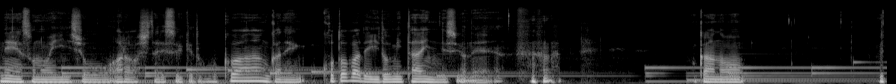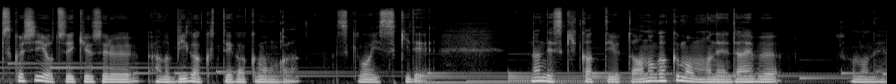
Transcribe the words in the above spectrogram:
ねその印象を表したりするけど僕はなんかね言葉で挑みたいんですよね。僕あの美しいを追求するあの美学って学問がすごい好きで。なんで好きかっていうとあの学問もねだいぶそのね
